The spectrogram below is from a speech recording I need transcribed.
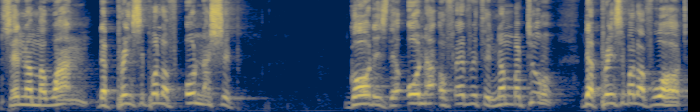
Say number one, the principle of ownership. God is the owner of everything. Number two, the principle of what?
